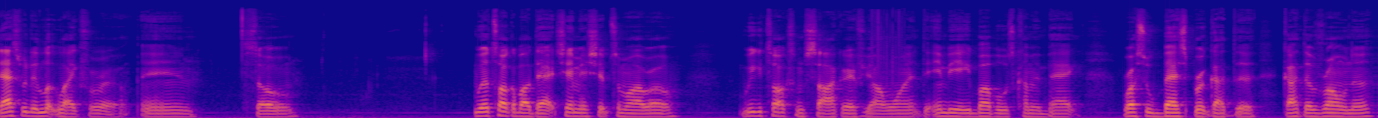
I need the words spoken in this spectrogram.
that's what it looked like for real. And so we'll talk about that championship tomorrow. We can talk some soccer if y'all want. The NBA bubble is coming back. Russell Westbrook got the got the Rona.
